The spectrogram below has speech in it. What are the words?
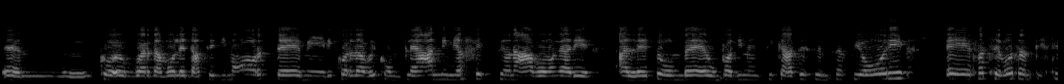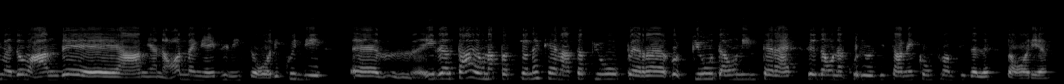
ehm, co- guardavo le date di morte, mi ricordavo i compleanni, mi affezionavo magari alle tombe un po' dimenticate senza fiori e facevo tantissime domande a mia nonna ai miei genitori, quindi ehm, in realtà è una passione che è nata più, per, più da un interesse, da una curiosità nei confronti delle storie.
